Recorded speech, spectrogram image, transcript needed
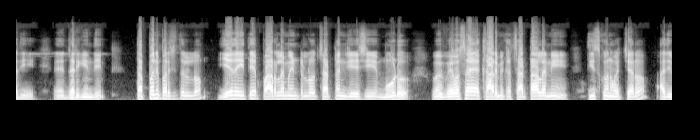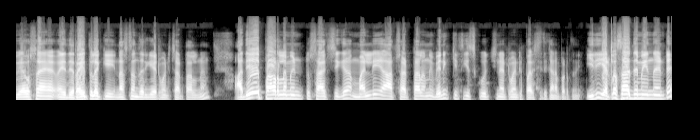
అది జరిగింది. తప్పని పరిస్థితుల్లో ఏదైతే పార్లమెంటులో చట్టం చేసి మూడు వ్యవసాయ కార్మిక చట్టాలని తీసుకొని వచ్చారో అది వ్యవసాయం ఇది రైతులకి నష్టం జరిగేటువంటి చట్టాలను అదే పార్లమెంటు సాక్షిగా మళ్ళీ ఆ చట్టాలను వెనక్కి తీసుకొచ్చినటువంటి పరిస్థితి కనపడుతుంది. ఇది ఎట్లా సాధ్యమైందంటే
